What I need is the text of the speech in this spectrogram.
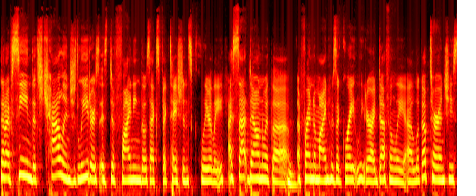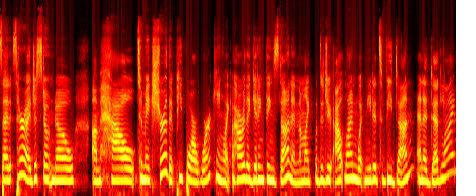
that I've seen that's challenged leaders is defining those expectations clearly. I sat down with a, a friend of mine who's a great leader. I definitely uh, look up to her, and she said, Sarah, I just don't know um, how to make sure that people are working. Like, how are they getting things done? And I'm like, well, did you outline what needed to be done and a deadline?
